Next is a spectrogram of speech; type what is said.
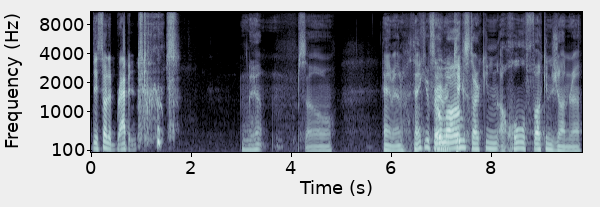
they started rapping. Yeah. So, hey man, thank you for long. kickstarting a whole fucking genre.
